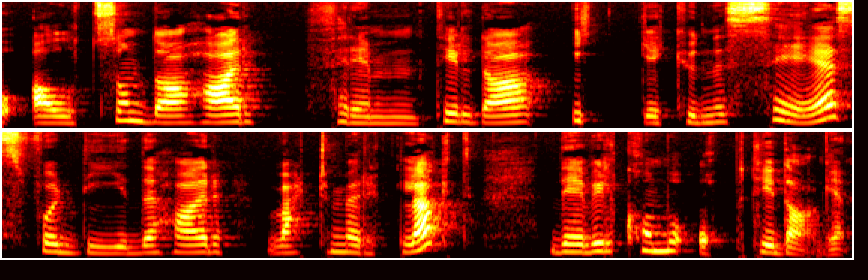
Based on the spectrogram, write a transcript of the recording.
Og alt som da har frem til da ikke kunne sees fordi det har vært mørklagt, det vil komme opp til dagen.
